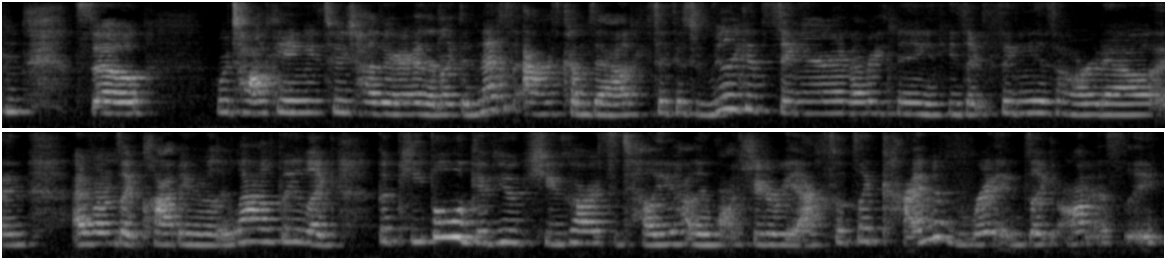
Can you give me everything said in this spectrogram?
so we're talking to each other and then like the next act comes out he's like this really good singer and everything and he's like singing his heart out and everyone's like clapping really loudly like the people will give you cue cards to tell you how they want you to react so it's like kind of rigged like honestly.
